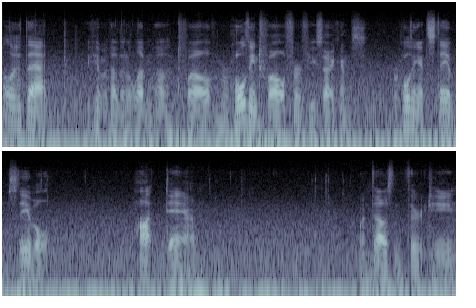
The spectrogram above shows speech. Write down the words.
Oh, look at that. We hit 1011, 1012, and we're holding 12 for a few seconds. We're holding it stable. stable. Hot damn. 1013.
